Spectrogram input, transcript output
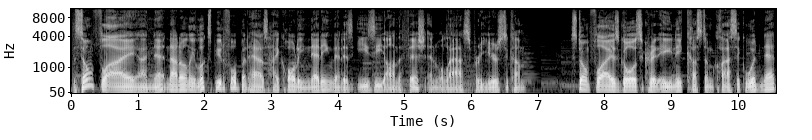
The Stonefly uh, net not only looks beautiful, but has high quality netting that is easy on the fish and will last for years to come. Stonefly's goal is to create a unique custom classic wood net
